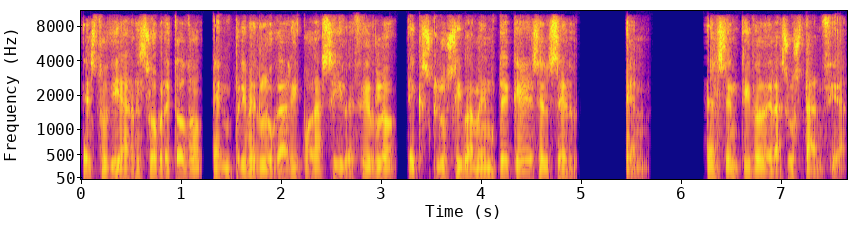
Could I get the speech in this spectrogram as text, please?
Estudiar sobre todo, en primer lugar y por así decirlo, exclusivamente qué es el ser. En el sentido de la sustancia.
